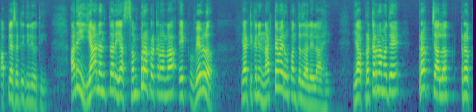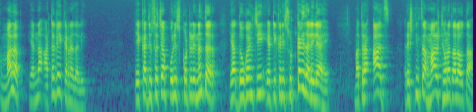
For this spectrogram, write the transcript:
आपल्यासाठी दिली होती. आणि यानंतर या संपूर्ण प्रकरणाला एक वेगळं या ठिकाणी नाट्यमय रूपांतर झालेलं आहे. या प्रकरणामध्ये ट्रक चालक ट्रक मालक यांना अटकही करण्यात आली. एका दिवसाच्या पोलीस कोठडीनंतर या दोघांची या ठिकाणी सुटकाही झालेली आहे. मात्र आज रेस्टिंगचा माल ठेवण्यात आला होता.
